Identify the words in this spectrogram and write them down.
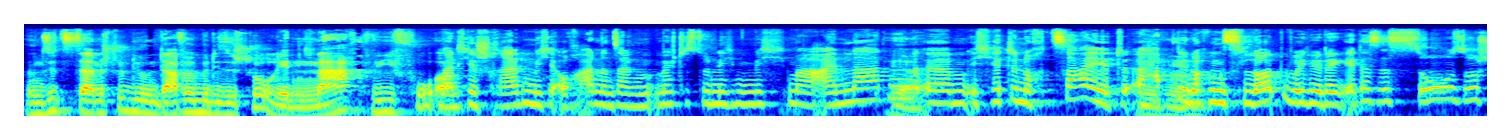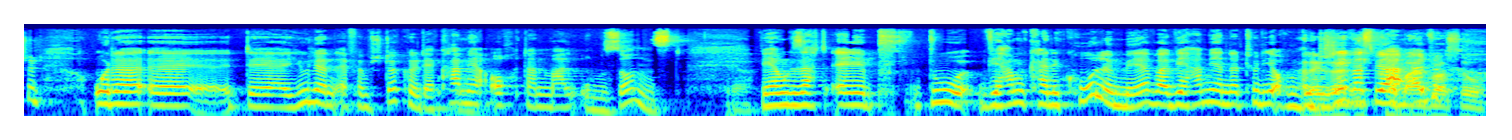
und sitze da im Studio und darf über diese Show reden. Nach wie vor. Manche schreiben mich auch an und sagen, möchtest du nicht mich mal einladen? Ja. Mhm. Ähm, ich hätte noch Zeit. Äh, Habt ihr noch einen Slot, wo ich mir denke, ey, das ist so, so schön. Oder äh, der Julian FM Stöckel, der kam ja auch dann mal umsonst. Wir haben gesagt, ey, pff, du, wir haben keine Kohle mehr, weil wir haben ja natürlich auch ein Hat Budget, gesagt, was wir komm halt einfach so. Und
